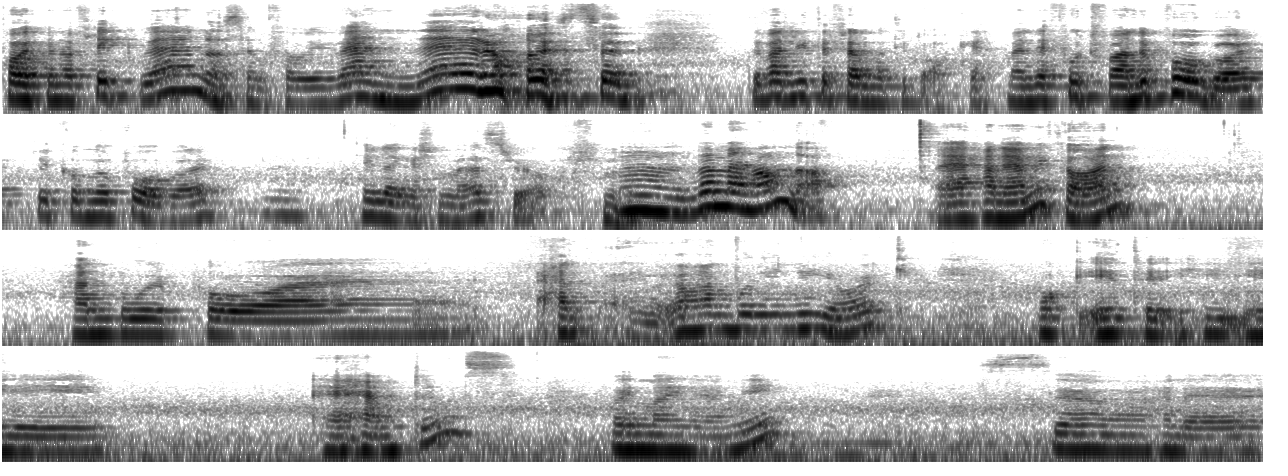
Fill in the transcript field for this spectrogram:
pojkvän och flickvän och sen får vi vänner och sen det var lite fram och tillbaka. Men det fortfarande pågår. Det kommer pågå mm. hur länge som helst tror jag. Mm. Vem är han då? Eh, han är amerikan. Han bor på... Eh, han, han bor i New York och i, i, i Hamptons och i Miami. Så han är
